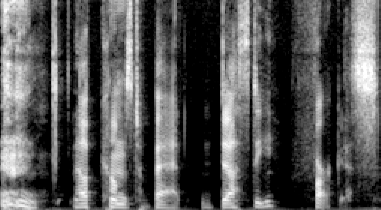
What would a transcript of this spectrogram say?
Up comes to bat Dusty Farkas.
